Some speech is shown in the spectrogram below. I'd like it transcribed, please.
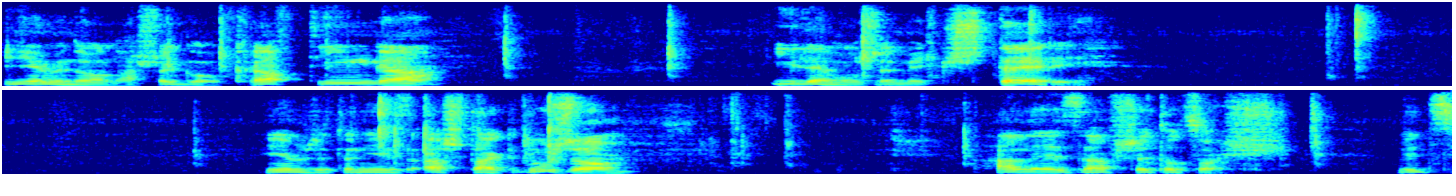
Idziemy do naszego craftinga. Ile możemy? Cztery. Wiem, że to nie jest aż tak dużo, ale zawsze to coś. Więc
